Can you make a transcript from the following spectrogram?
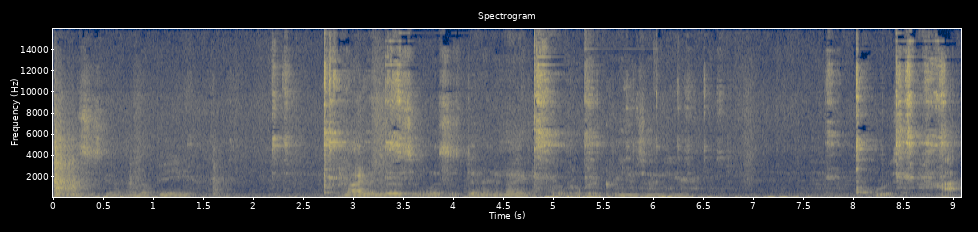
this is going to end up being mine and Liz and Liz's dinner tonight, put a little bit of greens on here. Ooh, it's hot.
